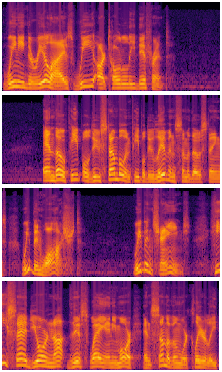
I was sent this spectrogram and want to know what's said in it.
we need to realize we are totally different. And though people do stumble and people do live in some of those things, we've been washed. We've been changed. He said, You're not this way anymore. And some of them were clearly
